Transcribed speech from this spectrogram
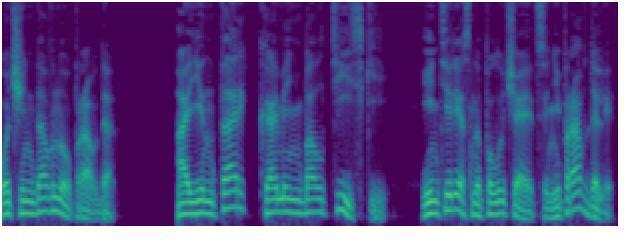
очень давно, правда. А янтарь — камень балтийский, Интересно получается, не правда ли?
